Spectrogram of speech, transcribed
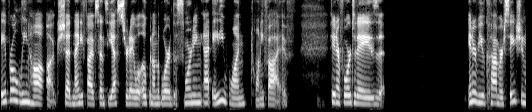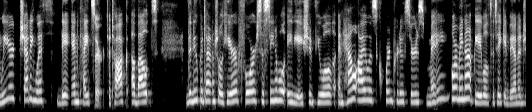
April lean hog shed 95 cents yesterday will open on the board this morning at 81.25. Tanner for today's interview conversation, we are chatting with Dan Keitzer to talk about the new potential here for sustainable aviation fuel and how Iowa's corn producers may or may not be able to take advantage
